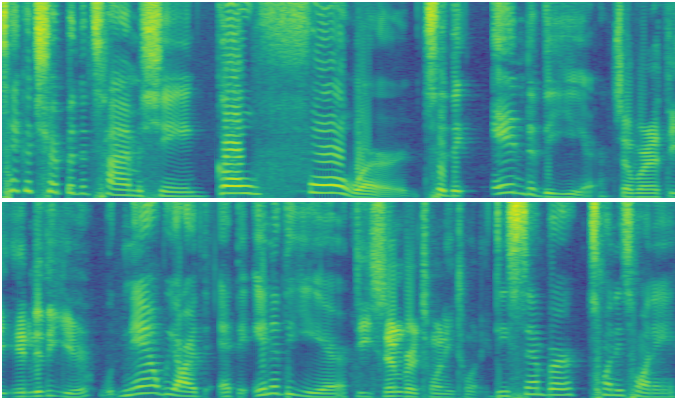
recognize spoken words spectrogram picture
Take a trip in the time machine. Go forward to the end of the year. So we're at the end of the year, Now we are at the end of the year. December 2020. December 2020,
